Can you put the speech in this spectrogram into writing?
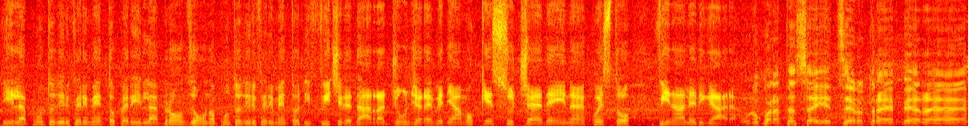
il punto di riferimento per il bronzo, un punto di riferimento difficile da raggiungere. Vediamo che succede in questo finale di gara. 1.46.03 per eh,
